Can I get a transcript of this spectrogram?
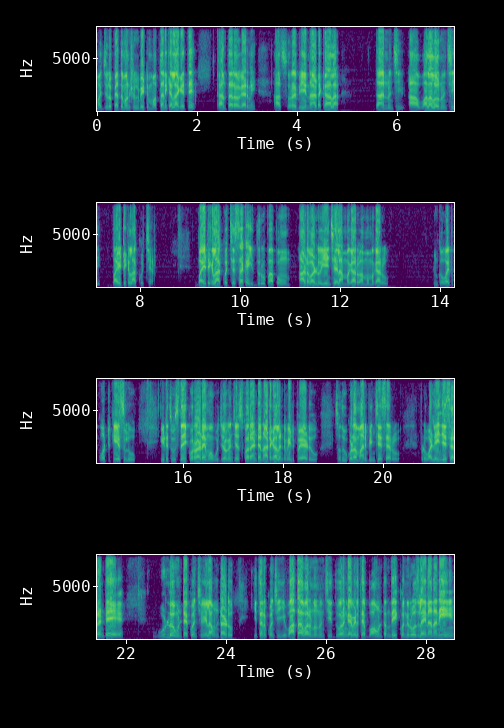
మధ్యలో పెద్ద మనుషులను పెట్టి మొత్తానికి ఎలాగైతే కాంతారావు గారిని ఆ సురభి నాటకాల దాని నుంచి ఆ వలలో నుంచి బయటికి లాక్కొచ్చారు. బయటికి లాక్కొచ్చేసాక ఇద్దరూ పాపం ఆడవాళ్ళు ఏం చేయాలి? అమ్మగారు అమ్మమ్మగారు ఇంకోవైపు కోర్టు కేసులు ఇటు చూస్తే ఈ కుర్రాడేమో ఉద్యోగం చేసుకోరంటే నాటకాలంటే వెళ్ళిపోయాడు చదువు కూడా మానిపించేశారు. ఇప్పుడు వాళ్ళు ఏం చేశారంటే ఊళ్ళో ఉంటే కొంచెం ఇలా ఉంటాడు. ఇతను కొంచెం ఈ వాతావరణం నుంచి దూరంగా వెళితే బాగుంటుంది. కొన్ని రోజులైనానని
